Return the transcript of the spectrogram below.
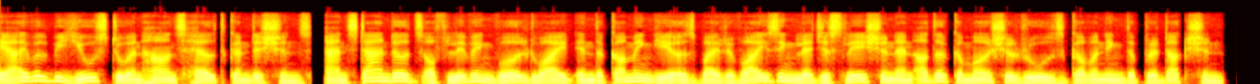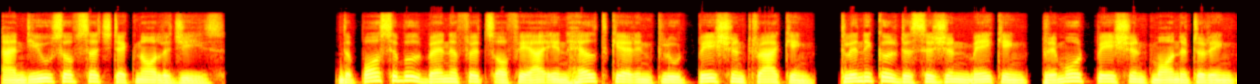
AI will be used to enhance health conditions and standards of living worldwide in the coming years by revising legislation and other commercial rules governing the production and use of such technologies. The possible benefits of AI in healthcare include patient tracking, clinical decision making, remote patient monitoring,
